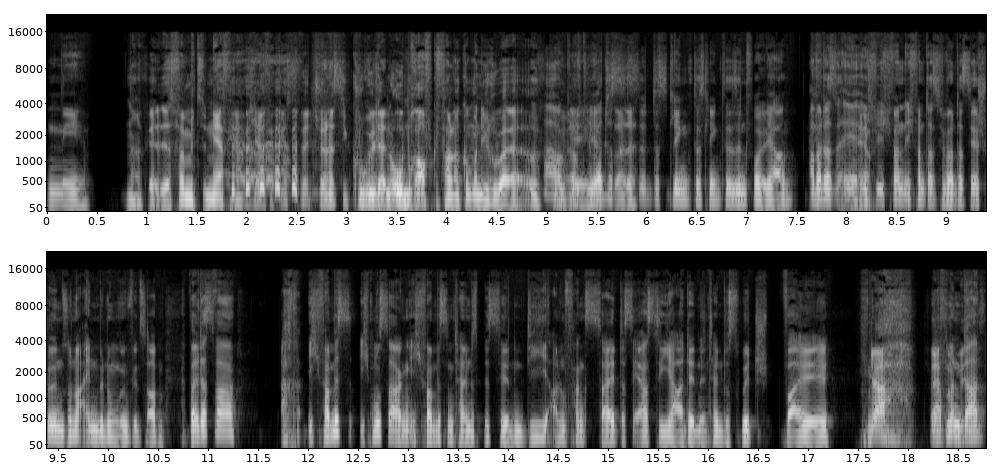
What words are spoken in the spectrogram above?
Nee. Okay, das war mir zu nervig. Habe ich einfach geswitcht und ist die Kugel dann oben raufgefallen, dann kommt man die rüber. äh, Ah, okay. Ja, das, das, klingt, das klingt sehr sinnvoll, ja. Aber das, äh, ich, ich, fand, ich, fand das, ich fand das sehr schön, so eine Einbindung irgendwie zu haben. Weil das war, ach, ich vermisse, ich muss sagen, ich vermisse ein kleines bisschen die Anfangszeit, das erste Jahr der Nintendo Switch, weil Ja, Da hat man- da hat-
